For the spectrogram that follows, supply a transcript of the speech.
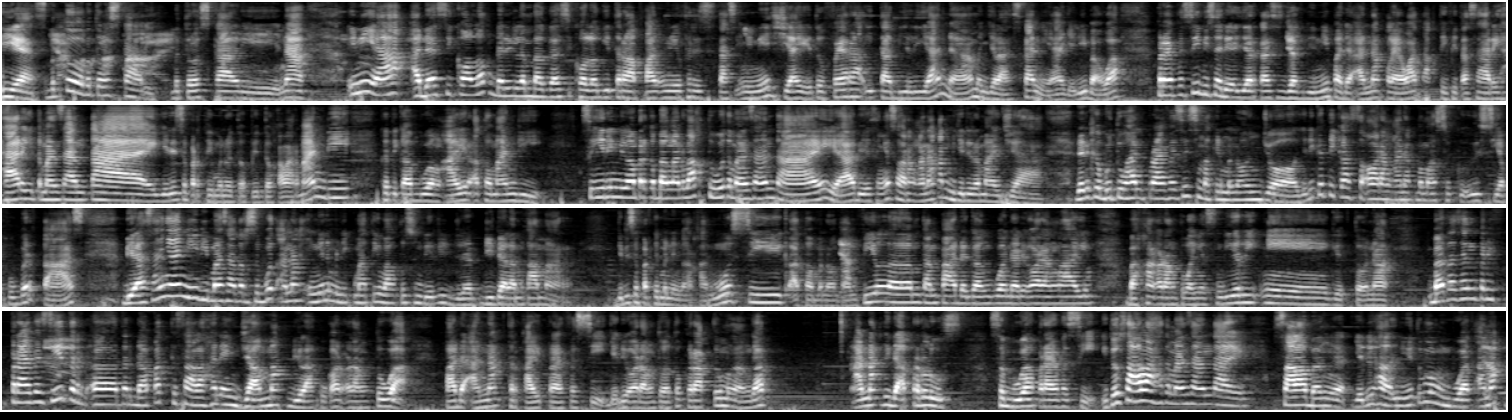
Yes, ya, betul betul sekali, betul sekali. Nah, ini ya ada psikolog dari Lembaga Psikologi Terapan Universitas Indonesia yaitu Vera Itabiliana menjelaskan ya, jadi bahwa privasi bisa diajarkan sejak dini pada anak lewat aktivitas sehari-hari teman santai. Jadi seperti menutup pintu kamar mandi ketika buang air atau mandi. Seiring dengan perkembangan waktu, teman santai ya, biasanya seorang anak kan menjadi remaja dan kebutuhan privasi semakin menonjol. Jadi ketika seorang anak memasuki usia pubertas, biasanya nih di masa tersebut anak ingin menikmati waktu sendiri di, dalam kamar. Jadi seperti mendengarkan musik atau menonton ya. film tanpa ada gangguan dari orang lain, bahkan orang tuanya sendiri nih gitu. Nah, batasan privasi ter, uh, terdapat kesalahan yang jamak dilakukan orang tua pada anak terkait privacy. Jadi orang tua tuh kerap tuh menganggap anak tidak perlu sebuah privacy. Itu salah teman santai. Salah banget. Jadi hal ini tuh membuat anak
